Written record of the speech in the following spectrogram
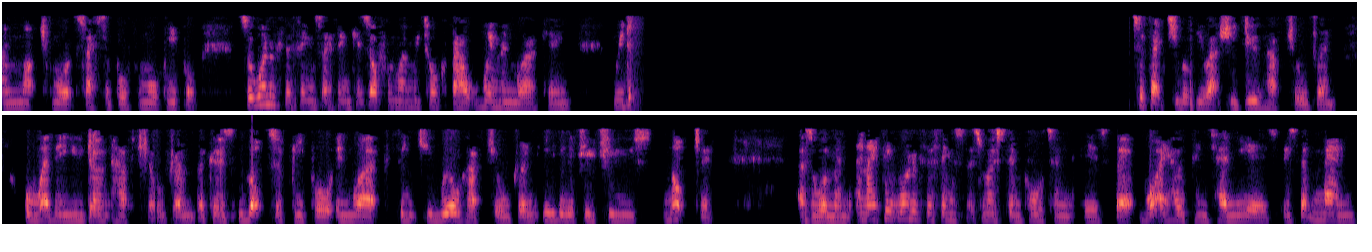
and much more accessible for more people. So one of the things I think is often when we talk about women working, we don't affect you whether you actually do have children or whether you don't have children because lots of people in work think you will have children even if you choose not to as a woman. And I think one of the things that's most important is that what I hope in 10 years is that men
